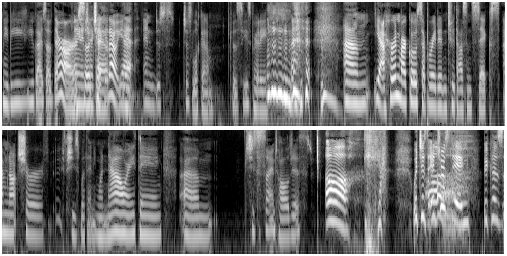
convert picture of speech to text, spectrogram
maybe you guys out there are. So check check, it it out. out. Yeah. Yeah. and just just look at him because he's pretty. um, yeah, her and Marco separated in 2006. I'm not sure if she's with anyone now or anything. Um, she's a Scientologist. Oh, yeah, which is interesting because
